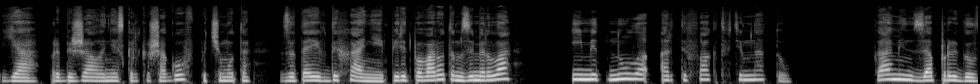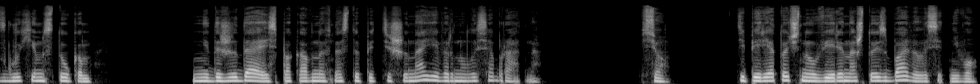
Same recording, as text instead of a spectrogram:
Я пробежала несколько шагов, почему-то затаив дыхание, перед поворотом замерла и метнула артефакт в темноту. Камень запрыгал с глухим стуком. Не дожидаясь, пока вновь наступит тишина, я вернулась обратно. Все. Теперь я точно уверена, что избавилась от него.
